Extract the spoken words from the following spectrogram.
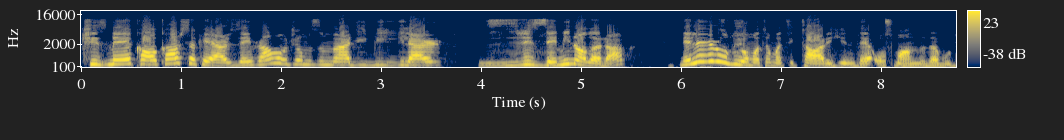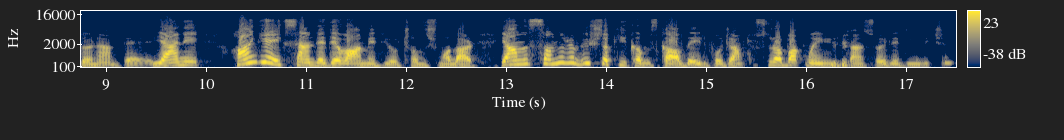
çizmeye kalkarsak eğer Zehra hocamızın verdiği bilgileri zemin alarak neler oluyor matematik tarihinde Osmanlı'da bu dönemde? Yani hangi eksende devam ediyor çalışmalar? Yalnız sanırım 3 dakikamız kaldı Elif hocam. Kusura bakmayın lütfen söylediğim için.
